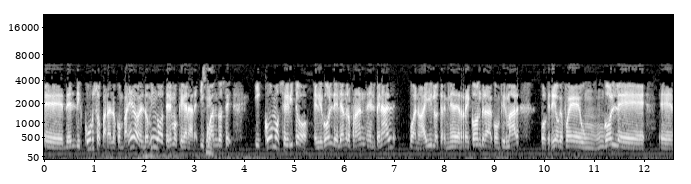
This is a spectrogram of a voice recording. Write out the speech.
eh, del discurso para los compañeros, el domingo tenemos que ganar. Y Sí. cuando se y cómo se gritó el gol de Leandro Fernández en el penal, bueno, ahí lo terminé de recontra confirmar, porque te digo que fue un, un gol de, eh,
